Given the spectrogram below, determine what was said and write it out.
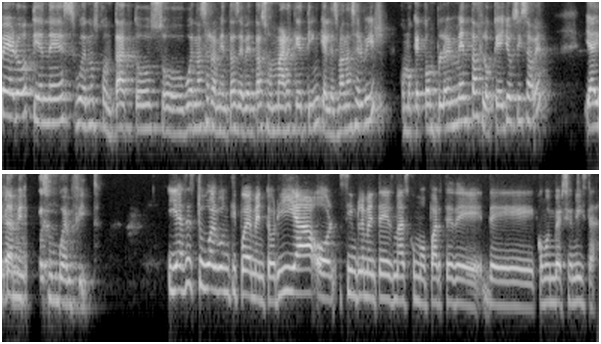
pero tienes buenos contactos o buenas herramientas de ventas o marketing que les van a servir, como que complementas lo que ellos sí saben y ahí claro. también es un buen fit. ¿Y haces tú algún tipo de mentoría o simplemente es más como parte de, de como inversionista?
